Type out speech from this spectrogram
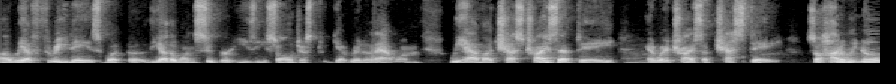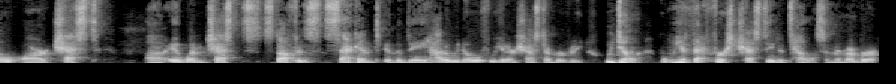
Uh, we have three days, but uh, the other one's super easy, so I'll just get rid of that one. We have a chest tricep day and we have tricep chest day. So, how do we know our chest? Uh, when chest stuff is second in the day, how do we know if we hit our chest MRV? We don't, but we have that first chest day to tell us. And remember,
